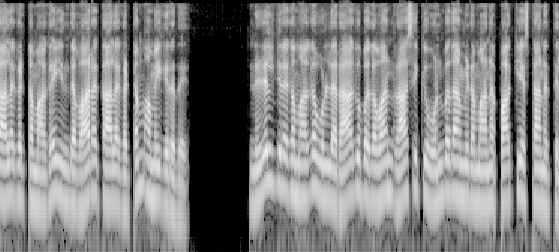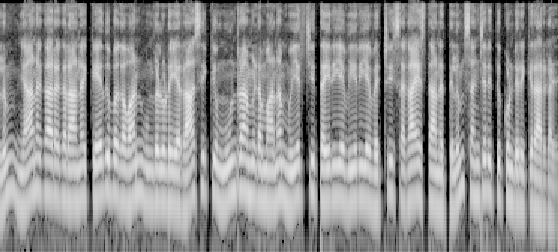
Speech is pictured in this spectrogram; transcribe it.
காலகட்டமாக இந்த வார காலகட்டம் அமைகிறது. நிழல் கிரகமாக உள்ள ராகு பகவான் ராசிக்கு ஒன்பதாம் இடமான பாக்கியஸ்தானத்திலும் ஞானகாரகரான கேது பகவான் உங்களுடைய ராசிக்கு மூன்றாம் இடமான முயற்சி தைரிய வீரிய வெற்றி சகாயஸ்தானத்திலும் சஞ்சரித்துக் கொண்டிருக்கிறார்கள்.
